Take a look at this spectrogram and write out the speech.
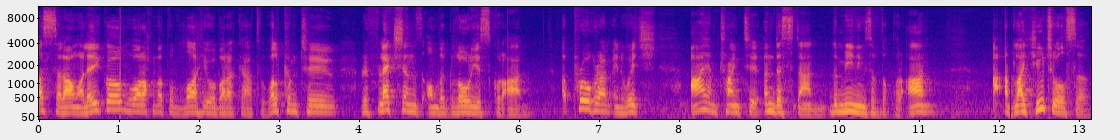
Assalamu alaikum wa rahmatullahi wa barakatuh. Welcome to Reflections on the Glorious Quran, a program in which I am trying to understand the meanings of the Quran. I'd like you to also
